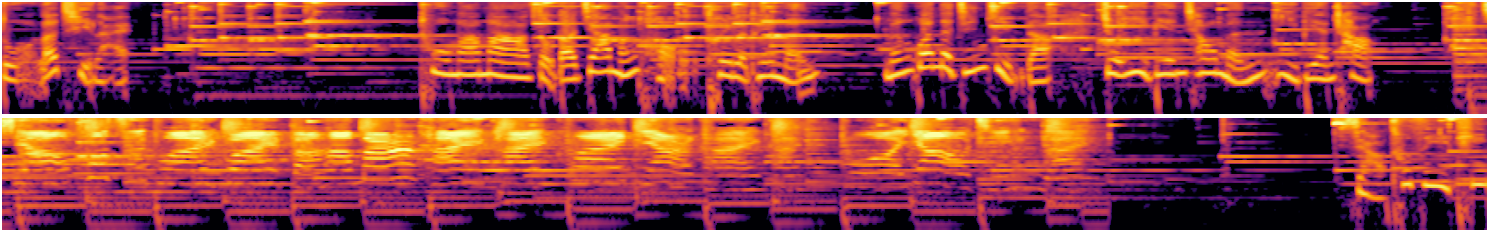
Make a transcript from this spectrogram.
躲了起来。兔妈妈走到家门口，推了推门，门关得紧紧的，就一边敲门一边唱。兔子一听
